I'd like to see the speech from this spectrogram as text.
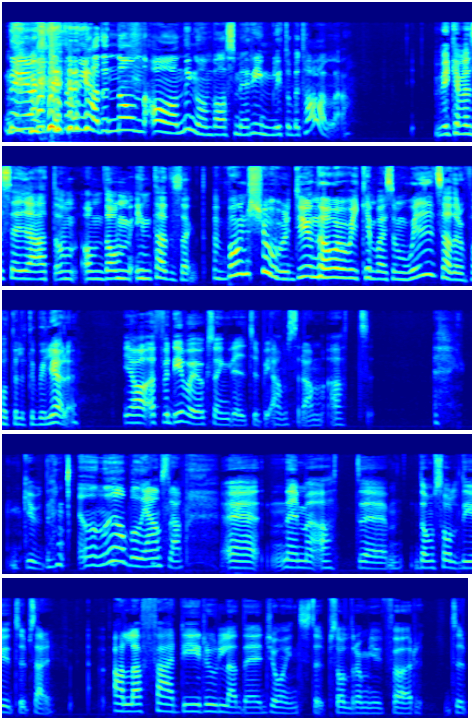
Nej, jag tänkte om ni hade någon aning om vad som är rimligt att betala. Vi kan väl säga att om, om de inte hade sagt Bonjour, do you know where we can buy some weed så hade de fått det lite billigare. Ja, för det var ju också en grej typ i Amsterdam att... Gud, nu har jag bott i Amsterdam. Eh, nej men att eh, de sålde ju typ så här... Alla färdigrullade joints typ sålde de ju för typ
